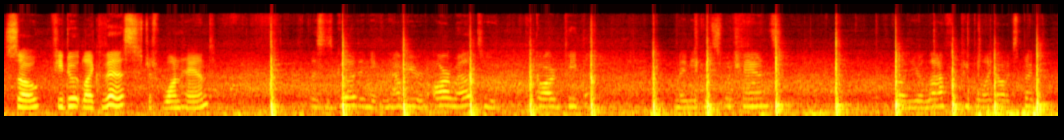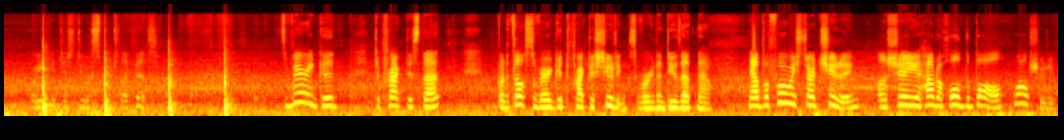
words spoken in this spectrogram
So, if you do it like this, just one hand, this is good, and you can have your arm out to guard people. Maybe you can switch hands. On your left, people might not expect it, or you could just do a switch like this. It's very good to practice that, but it's also very good to practice shooting, so we're going to do that now. Now, before we start shooting, I'll show you how to hold the ball while shooting.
